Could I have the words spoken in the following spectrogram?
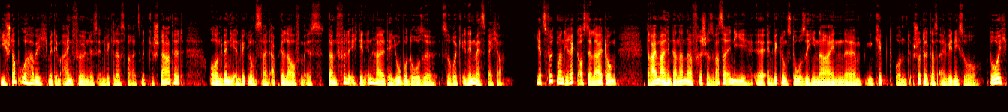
Die Stoppuhr habe ich mit dem Einfüllen des Entwicklers bereits mit gestartet und wenn die Entwicklungszeit abgelaufen ist, dann fülle ich den Inhalt der Jobo-Dose zurück in den Messbecher. Jetzt füllt man direkt aus der Leitung dreimal hintereinander frisches Wasser in die äh, Entwicklungsdose hinein, äh, kippt und schüttelt das ein wenig so durch.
